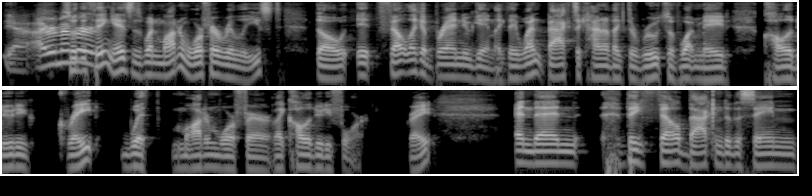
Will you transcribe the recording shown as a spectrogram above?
Yeah, I remember. So the thing is, is when Modern Warfare released, though, it felt like a brand new game. Like they went back to kind of like the roots of what made Call of Duty great with Modern Warfare, like Call of Duty Four. right? And then they fell back into the same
